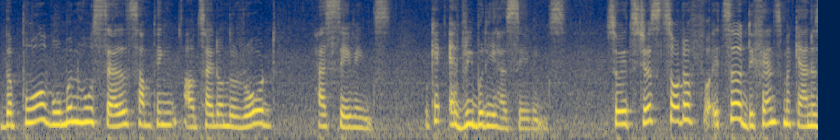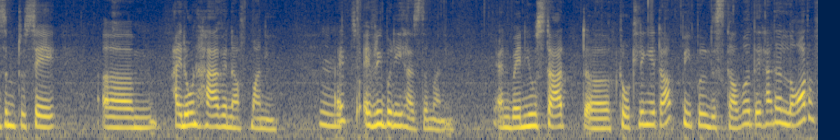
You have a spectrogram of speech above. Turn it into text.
the poor woman who sells something outside on the road has savings okay everybody has savings so it's just sort of it's a defense mechanism to say um, i don't have enough money right? So everybody has the money. And when you start uh, totaling it up people discover they had a lot of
